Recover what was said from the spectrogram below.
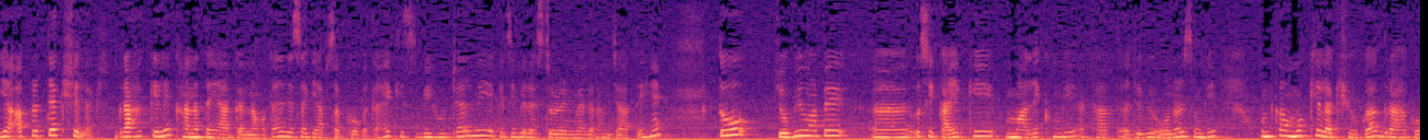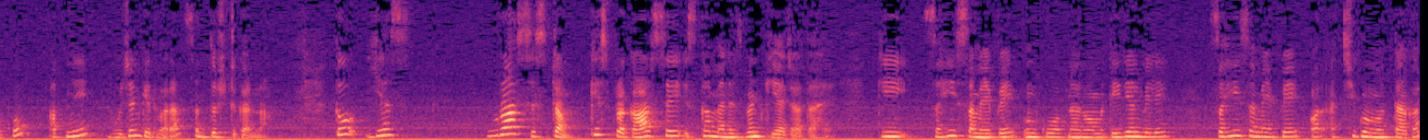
या अप्रत्यक्ष लक्ष्य ग्राहक के लिए खाना तैयार करना होता है। जैसा कि आप सबको पता है, किसी भी होटल में या किसी भी रेस्टोरेंट में अगर हम जाते हैं तो जो भी वहाँ पे उस इकाई के मालिक होंगे, अर्थात जो भी ओनर्स होंगे, उनका मुख्य लक्ष्य होगा ग्राहकों को अपने भोजन के द्वारा संतुष्ट करना। तो यह पूरा सिस्टम किस प्रकार से इसका मैनेजमेंट किया जाता है कि सही समय पे उनको अपना रॉ मटेरियल मिले सही समय पे और अच्छी गुणवत्ता का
